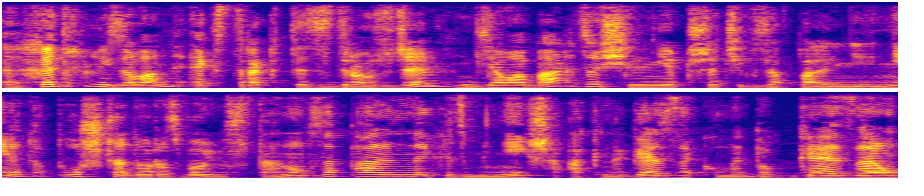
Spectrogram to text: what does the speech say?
Hydrolizowany ekstrakt z drożdży działa bardzo silnie przeciwzapalnie, nie dopuszcza do rozwoju stanów zapalnych, zmniejsza aknegezę, komedogezę,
